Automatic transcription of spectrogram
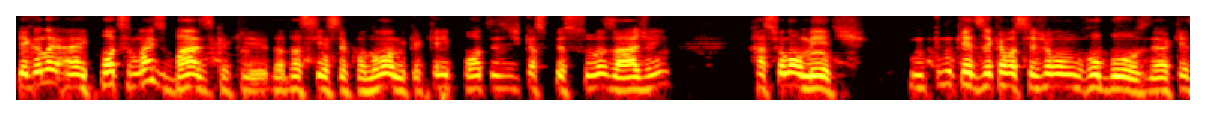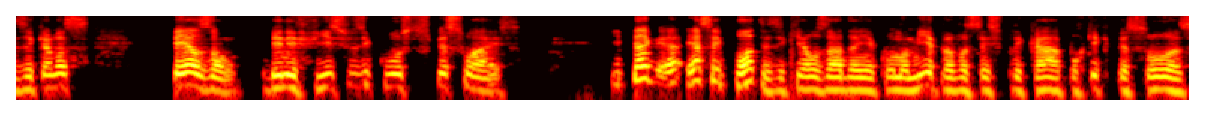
pegando a, hipótese mais básica que, da, da, ciência econômica, que é a hipótese de que as pessoas agem racionalmente. O que não quer dizer que elas sejam robôs, né? quer dizer que elas pesam benefícios e custos pessoais. E pega essa hipótese que é usada em economia para você explicar por que, que pessoas,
